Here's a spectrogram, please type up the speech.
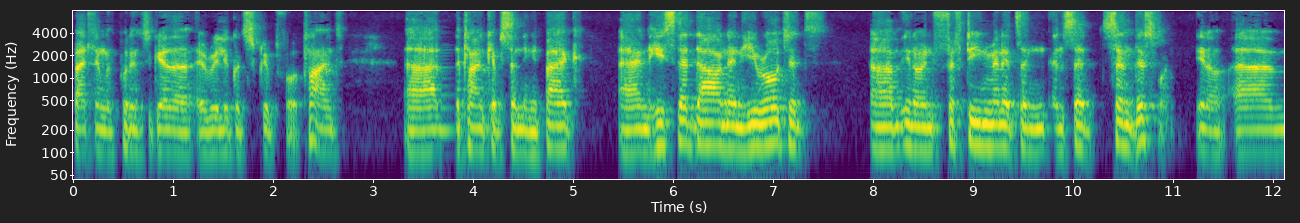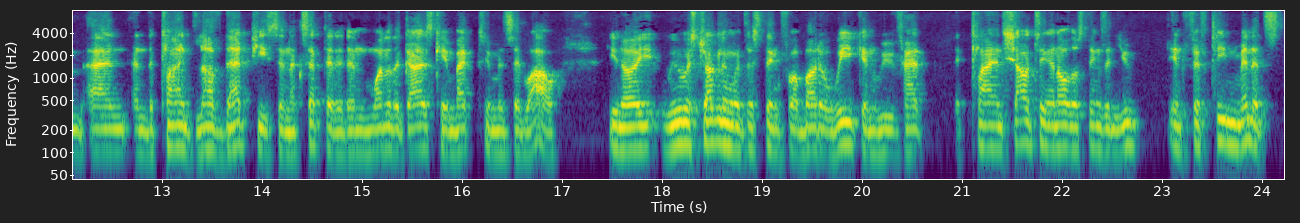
battling with putting together a really good script for a client uh, the client kept sending it back and he sat down and he wrote it um, you know in 15 minutes and, and said send this one you know um, and and the client loved that piece and accepted it and one of the guys came back to him and said wow you know we were struggling with this thing for about a week and we've had the client shouting and all those things and you in 15 minutes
